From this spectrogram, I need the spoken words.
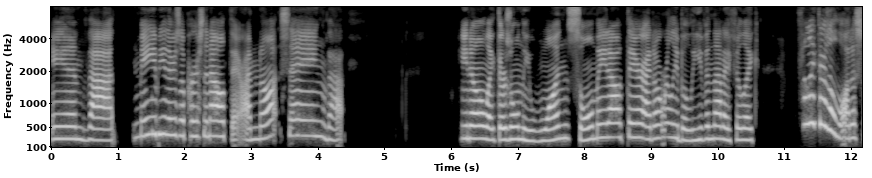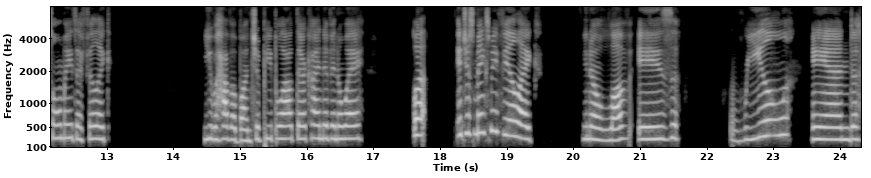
and that maybe there's a person out there. I'm not saying that you know, like there's only one soulmate out there. I don't really believe in that. I feel like I feel like there's a lot of soulmates. I feel like you have a bunch of people out there kind of in a way. But it just makes me feel like, you know, love is real and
